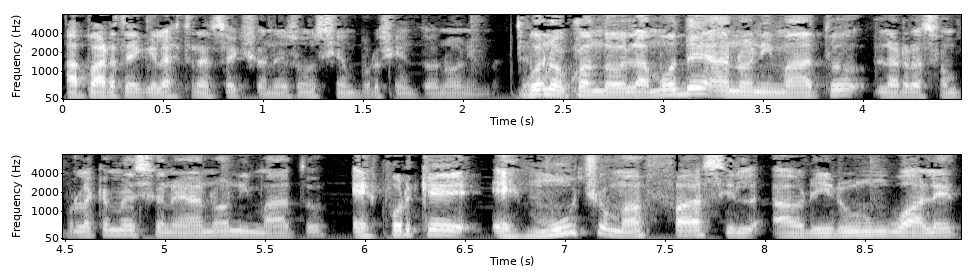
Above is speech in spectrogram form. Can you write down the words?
Aparte de que las transacciones son 100% anónimas. Bueno, cuando hablamos de anonimato, la razón por la que mencioné anonimato es porque es mucho más fácil abrir un wallet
